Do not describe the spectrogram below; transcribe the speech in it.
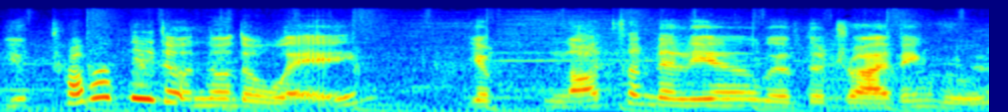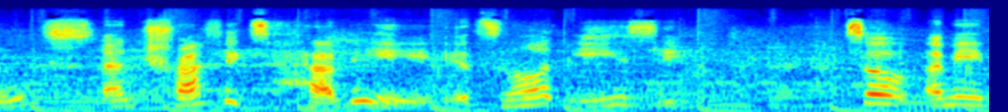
you probably don't know the way, you're not familiar with the driving rules, and traffic's heavy, it's not easy. So, I mean,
